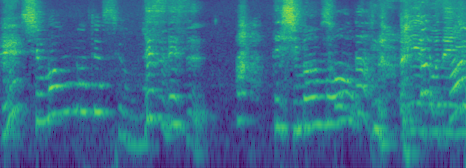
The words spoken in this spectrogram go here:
えシマウマですよね。ですです。あでシマウマを英語で言う。と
